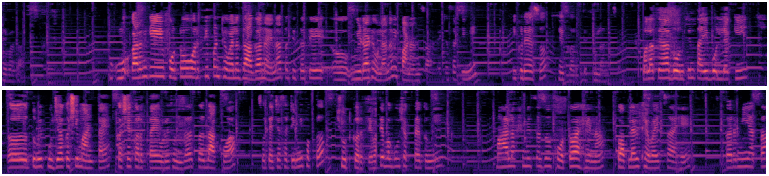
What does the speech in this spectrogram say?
हे बघा. कारण की फोटो वरती पण ठेवायला जागा नाही ना तर तिथं ते विडा ठेवला ना मी पानांचा. त्याच्यासाठी मी इकडे असं हे करते फुलांचं. मला त्या दोन तीन ताई बोलल्या की तुम्ही पूजा कशी मांडताय? कसे करताय? एवढे सुंदर तर दाखवा. सो त्याच्यासाठी मी फक्त शूट करते. ते बघू शकताय तुम्ही. महालक्ष्मीचा जो फोटो आहे ना तो आपल्याला ठेवायचा आहे. तर मी आता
